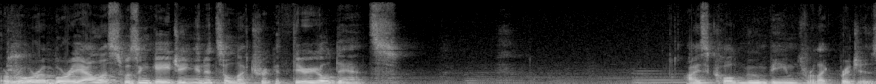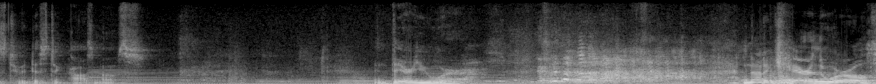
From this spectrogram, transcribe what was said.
Aurora Borealis was engaging in its electric ethereal dance. Ice cold moonbeams were like bridges to a distant cosmos. And there you were. Not a care in the world.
